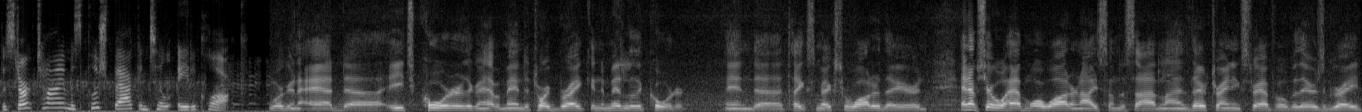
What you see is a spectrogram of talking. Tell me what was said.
the start time is pushed back until 8 o'clock. We're going to add uh, each quarter, they're going to have a mandatory break in the middle of the quarter and uh, take some extra water there. And, and I'm sure we'll have more water and ice on the sidelines. Their training staff over there is great.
